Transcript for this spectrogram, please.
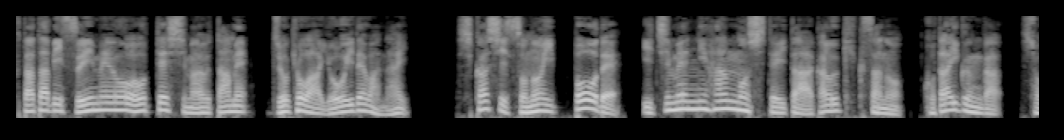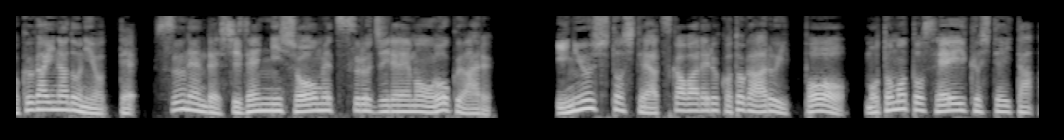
再び水面を覆ってしまうため、除去は容易ではない。しかしその一方で、一面に繁茂していた赤浮草の個体群が、食害などによって、数年で自然に消滅する事例も多くある。移入種として扱われることがある一方、もともと生育していた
